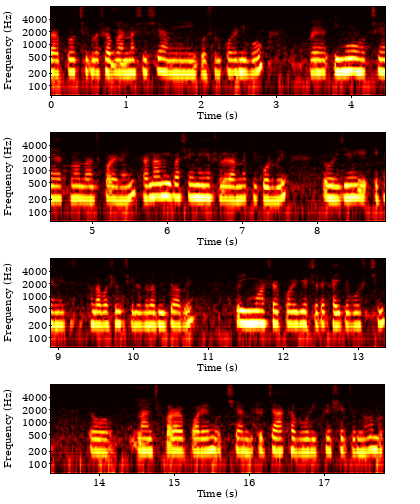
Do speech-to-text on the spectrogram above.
তারপর হচ্ছে এগুলো সব রান্না শেষে আমি গোসল করে নিব। তারপরে ইমো হচ্ছে এখনও লাঞ্চ করে নাই। কারণ আমি বাসায় নেই আসলে রান্না কে করবে। তো এই যে এখানে কিছু থালা বাসন ছিল এগুলো ধুইতে হবে। তো ইমো আসার পরে যে একসাথে খাইতে বসছি। তো লাঞ্চ করার পরে হচ্ছে আমি একটু চা খাব রিফ্রেশের জন্য। আমার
